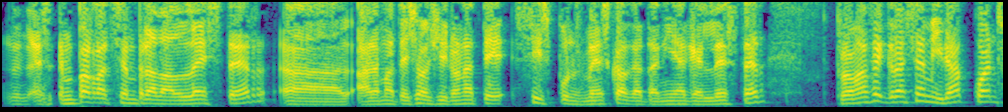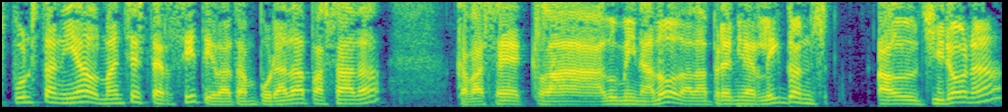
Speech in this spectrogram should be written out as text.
hem parlat sempre del Leicester, eh, ara mateix el Girona té 6 punts més que el que tenia aquest Leicester, però m'ha fet gràcia mirar quants punts tenia el Manchester City la temporada passada, que va ser clar dominador de la Premier League, doncs el Girona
